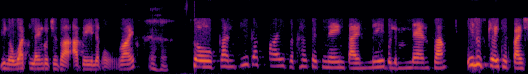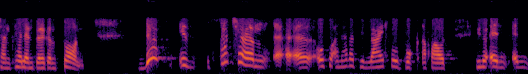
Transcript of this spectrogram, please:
you know, what languages are available, right? Mhm. So Kantiga finds the perfect name by Mabel Mensa, illustrated by Chantel and Bergenson. This is such um, uh, uh, also another delightful book about you know and and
